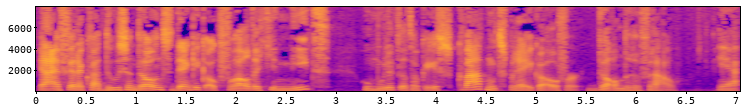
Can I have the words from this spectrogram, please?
ja, en verder qua do's en don'ts denk ik ook vooral dat je niet, hoe moeilijk dat ook is, kwaad moet spreken over de andere vrouw. Ja,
